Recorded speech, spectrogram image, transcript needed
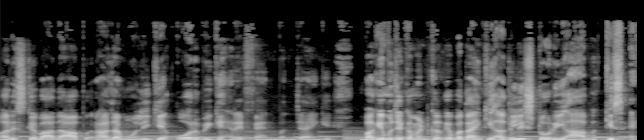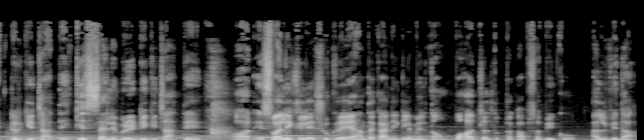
और इसके बाद आप राजा मौली के और भी गहरे फ़ैन बन जाएँगे। बाकी मुझे कमेंट करके बताएँ कि अगली स्टोरी आप किस एक्टर की चाहते हैं, किस सेलिब्रिटी की चाहते हैं। और इस वाली के लिए शुक्रिया यहाँ तक आने के लिए। मिलता हूँ बहुत जल्द, तब तक आप सभी को अलविदा।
